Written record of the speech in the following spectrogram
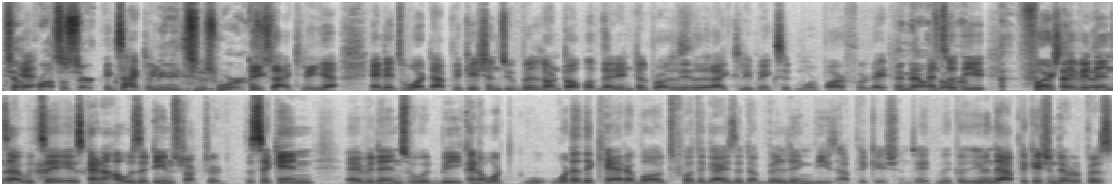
Intel Yeah, processor. Exactly. I mean, it just works. exactly. Yeah, and it's what applications you build on top of that Intel processor Yeah. that actually makes it more powerful, right? And now it's so ARM. the first evidence I would say is kind of how is the team structured. The second evidence would be kind of what what are they care about for the guys that are building these applications, right? Because even the application developers,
